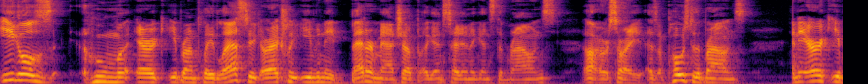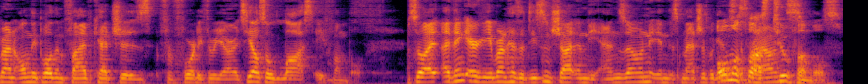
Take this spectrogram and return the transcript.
Eagles, whom Eric Ebron played last week, are actually even a better matchup against tight end against the Browns. Uh, or sorry, as opposed to the Browns. And Eric Ebron only pulled in five catches for 43 yards. He also lost a fumble. So I, I think Eric Ebron has a decent shot in the end zone in this matchup against Almost the lost Browns. two fumbles.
